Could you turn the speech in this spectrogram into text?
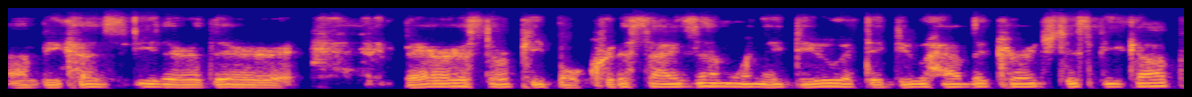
um, because either they're embarrassed or people criticize them when they do, if they do have the courage to speak up.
